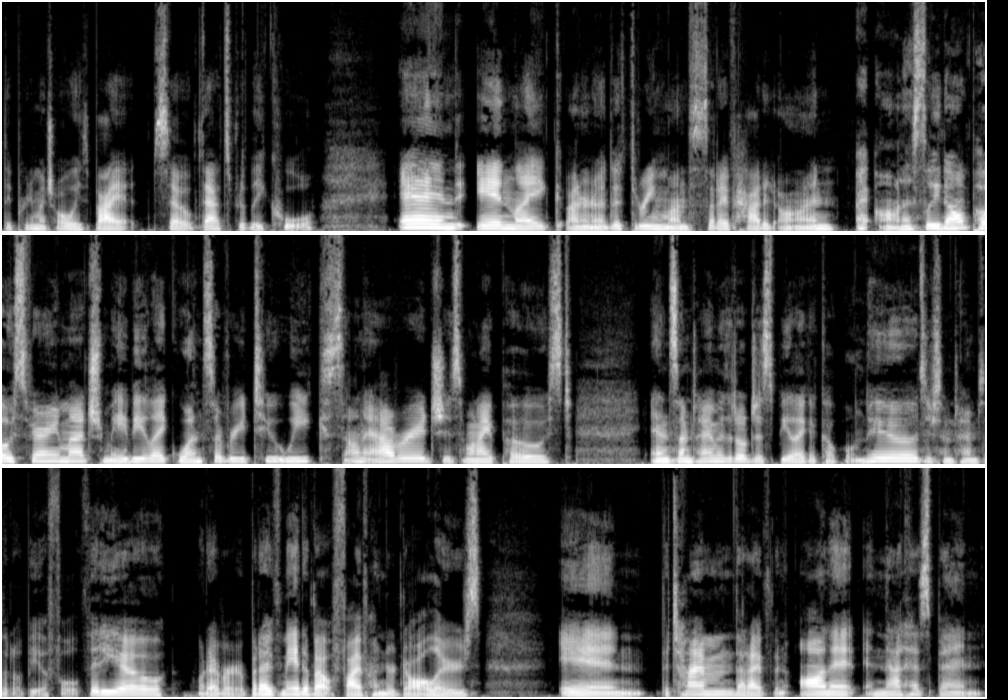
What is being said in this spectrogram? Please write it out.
they pretty much always buy it. So that's really cool. And in like, I don't know, the three months that I've had it on, I honestly don't post very much. Maybe like once every two weeks on average is when I post. And sometimes it'll just be like a couple nudes, or sometimes it'll be a full video, whatever. But I've made about $500 in the time that I've been on it. And that has been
